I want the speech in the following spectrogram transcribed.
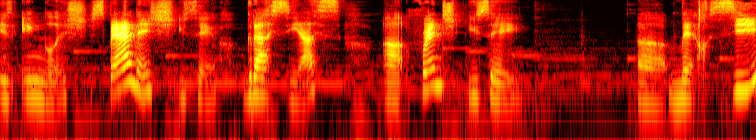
is English. Spanish, you say gracias. Uh, French, you say uh, merci.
